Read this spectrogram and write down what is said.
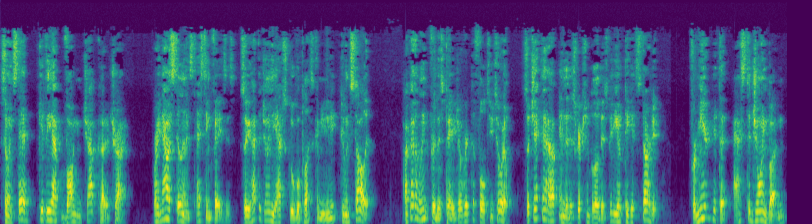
So instead, give the app Volume Shortcut a try. Right now it's still in its testing phases, so you have to join the app's Google Plus community to install it. I've got a link for this page over at the full tutorial, so check that out in the description below this video to get started. From here, hit the Ask to Join button,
